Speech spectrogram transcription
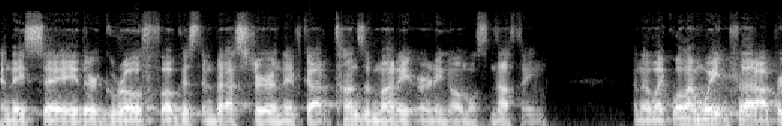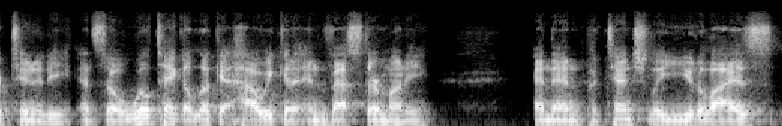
and they say they're growth focused investor and they've got tons of money earning almost nothing and they're like well i'm waiting for that opportunity and so we'll take a look at how we can invest their money and then potentially utilize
